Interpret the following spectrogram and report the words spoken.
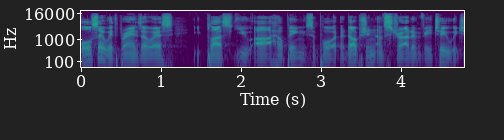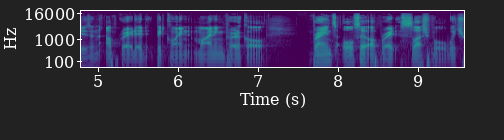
also with Braiins OS, Plus, you are helping support adoption of Stratum v2, which is an upgraded Bitcoin mining protocol. Braiins also operate Slushpool, which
